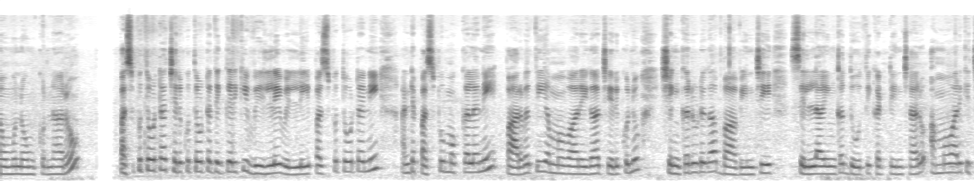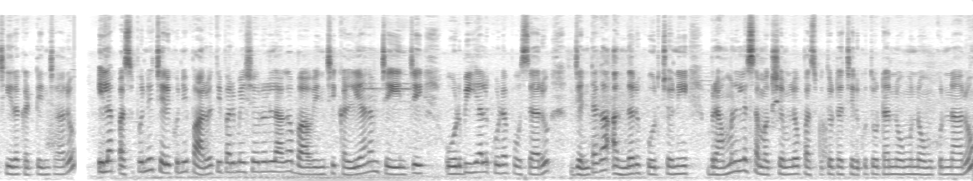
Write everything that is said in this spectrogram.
నోము నోముకున్నారు. పసుపు తోట చెరుకు తోట దగ్గరికి వీళ్ళే వెళ్ళి పసుపు తోటని అంటే పసుపు మొక్కలని పార్వతీ అమ్మవారిగా చెరుకును శంకరుడిగా భావించి సిల్ల ఇంకా దూతి కట్టించారు అమ్మవారికి చీర కట్టించారు. ఇలా పసుపుని చెరుకుని పార్వతీ పరమేశ్వరుల్లాగా భావించి కళ్యాణం చేయించి ఓడిబియ్యాలు కూడా పోశారు. జంటగా అందరూ కూర్చొని బ్రాహ్మణుల సమక్షంలో పసుపు తోట చెరుకు తోట నోము నోముకున్నారు.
